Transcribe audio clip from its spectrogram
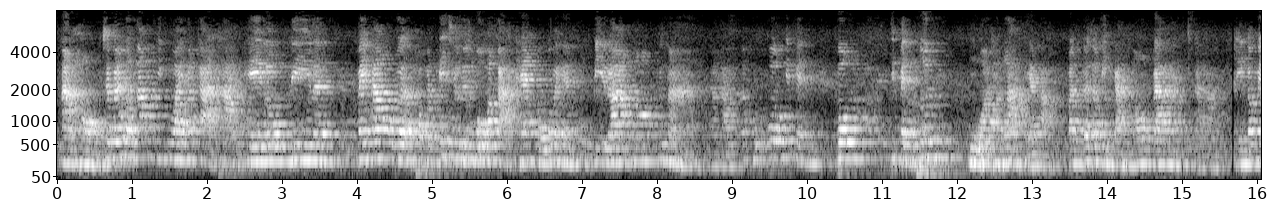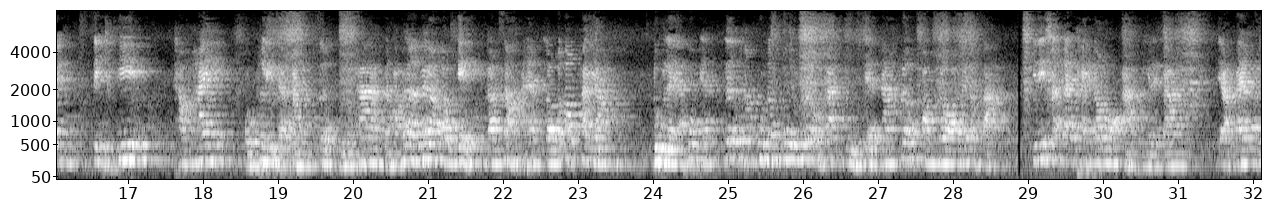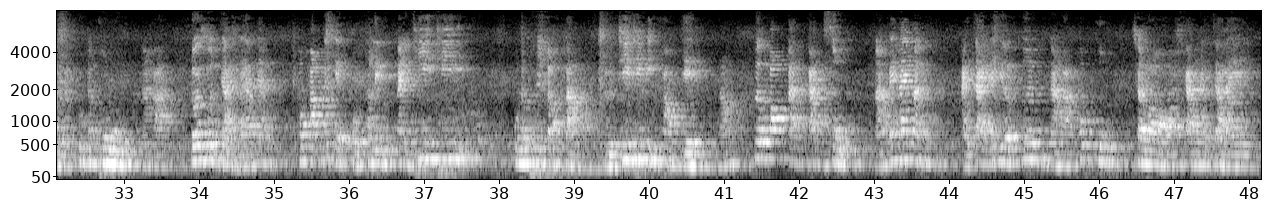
อะหอมใช่ไหมเราตั้งทิ้งไว้อากาศถ่ายเทลงดีเลย ไม่เน่าด้วยพอมันไม่ชื้นปุ๊บอากาศแห้งปุ๊บก็เป็นไงมีรากงอกขึ้นมานะคะก็คือพวกที่เป็น พวกที่เป็นพืชหัวทั้งหลายอะค่ะ มันก็จะมีการงอกได้นะคะอันนี้ก็เป็นสิ่งที่ทำให้ผลผลิตมันเสื่อมคุณภาพนะคะ เพราะฉะนั้นเวลาเราเก็บรักษาเนี่ยเราก็ต้องพยายามดูแลพวกนี้เรื่องทั้งคุณภูมิเรื่องของการสูญเสียน้ำเรื่องของความร้อนอะไรต่างๆ ทีนี้ปัจจัยภายนอกอะมีอะไรบ้างอย่างแรกเลยคุณภูมินะคะ โดยส่วนใหญ่แล้วเนี่ยเขามักจะเก็บผลผลิตในท ณหภูมิต่ำๆหรือที่ที่มีความเย็นเนาะเพื่อป้องกันการสุกนะไม่ให้มันหายใจได้เยอะขึ้นนะคะควบคุมชะลอการหายใจ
